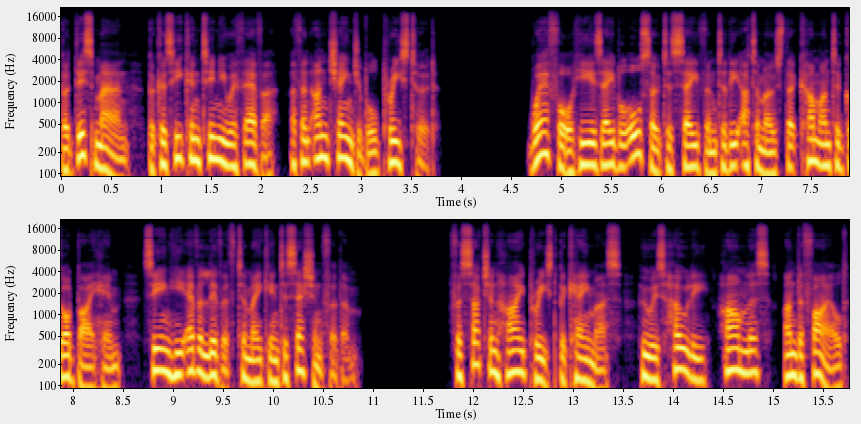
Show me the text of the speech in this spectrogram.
But this man, because he continueth ever, hath an unchangeable priesthood. Wherefore he is able also to save them to the uttermost that come unto God by him, seeing he ever liveth to make intercession for them. For such an high priest became us, who is holy, harmless, undefiled,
